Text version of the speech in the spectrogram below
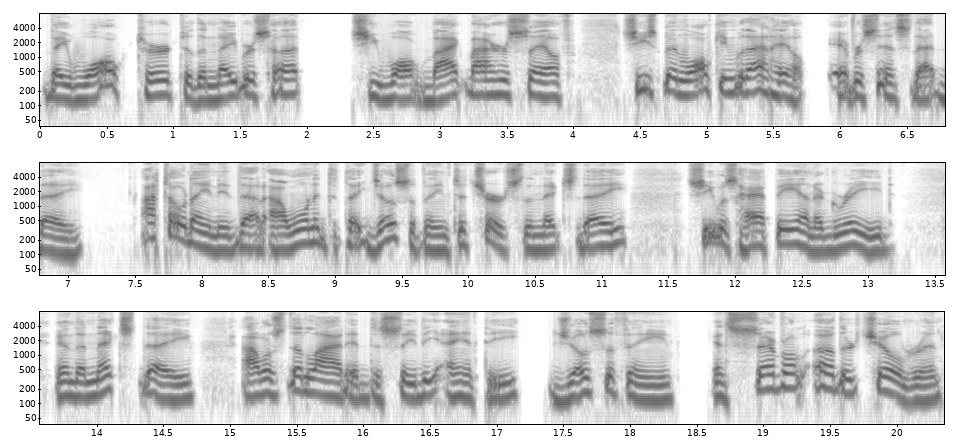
They walked her to the neighbor's hut. She walked back by herself. She's been walking without help ever since that day. I told Auntie that I wanted to take Josephine to church the next day. She was happy and agreed. And the next day, I was delighted to see the auntie, Josephine, and several other children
